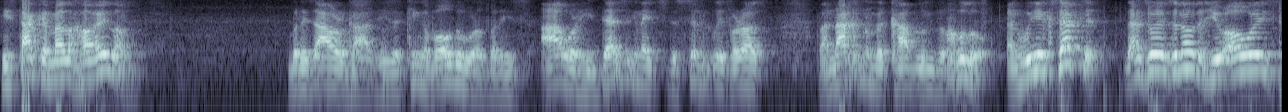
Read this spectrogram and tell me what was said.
He's Taka Melech HaOlam, but he's our God. He's a king of all the world, but he's our. He designates specifically for us, and we accept it. That's what we have to know that you always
